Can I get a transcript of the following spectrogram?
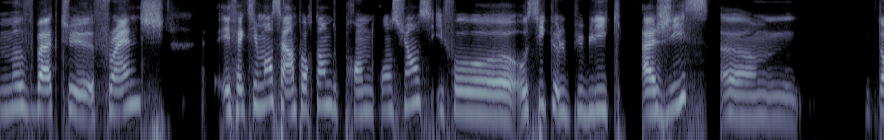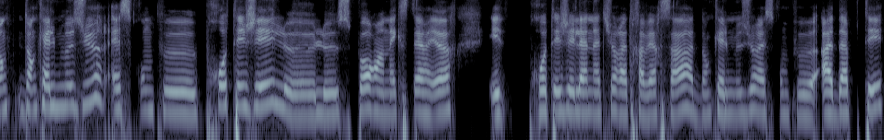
move back to French. Effectivement, c'est important de prendre conscience. Il faut aussi que le public agisse. Euh, dans, quelle mesure est-ce qu'on peut protéger le, sport en extérieur et protéger la nature à travers ça? Dans quelle mesure est-ce qu'on peut adapter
